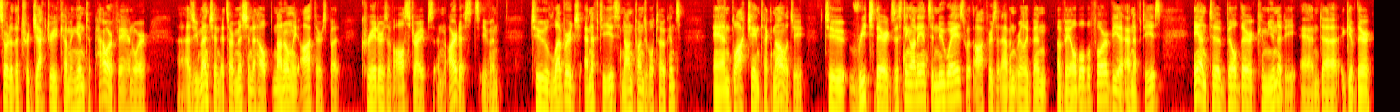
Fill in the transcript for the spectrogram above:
sort of the trajectory coming into PowerFan, where, uh, as you mentioned, it's our mission to help not only authors, but creators of all stripes and artists even to leverage NFTs, non fungible tokens, and blockchain technology to reach their existing audience in new ways with offers that haven't really been available before via NFTs, and to build their community and uh, give their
